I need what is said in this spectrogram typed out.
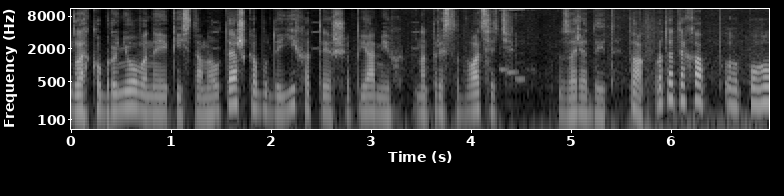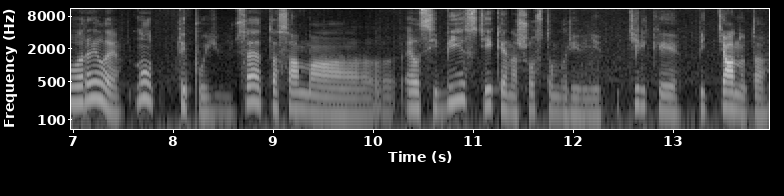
легко броньований, якийсь там ЛТшка буде їхати, щоб я міг на 320 зарядити. Так, про ТТХ е, поговорили. Ну, типу, це та сама LCB, тільки на шостому рівні. Тільки підтягнута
